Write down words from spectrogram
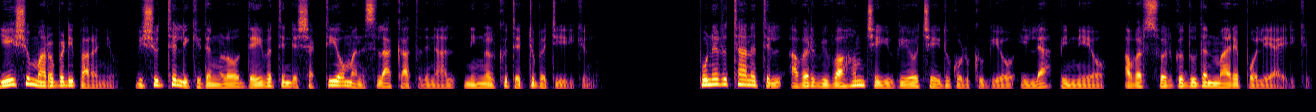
യേശു മറുപടി പറഞ്ഞു വിശുദ്ധ ലിഖിതങ്ങളോ ദൈവത്തിന്റെ ശക്തിയോ മനസ്സിലാക്കാത്തതിനാൽ നിങ്ങൾക്കു തെറ്റുപറ്റിയിരിക്കുന്നു. പുനരുത്ഥാനത്തിൽ അവർ വിവാഹം ചെയ്യുകയോ ചെയ്തു കൊടുക്കുകയോ ഇല്ല പിന്നെയോ അവർ സ്വർഗദൂതന്മാരെ പോലെയായിരിക്കും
